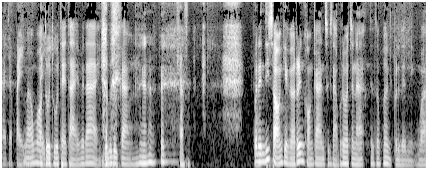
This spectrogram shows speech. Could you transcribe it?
น่าจะไป แล้วพอตูตูไต่ๆไม่ได้ตูตูกลางครับประเด็นที่สองเกี่ยวกับเรื่องของการศึกษาพุทธวจนะต้องเพิ่มประเด็นหนึ่งว่า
